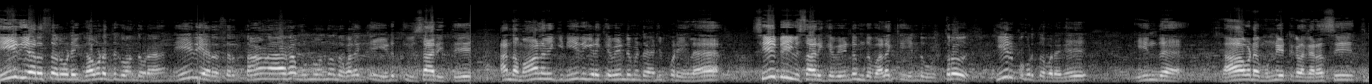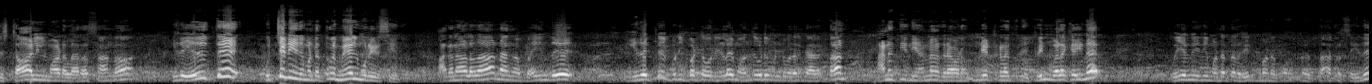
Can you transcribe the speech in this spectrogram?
நீதியரசருடைய கவனத்துக்கு வந்தவுடன் நீதியரசர் தானாக முன் வந்து அந்த வழக்கை எடுத்து விசாரித்து அந்த மாணவிக்கு நீதி கிடைக்க வேண்டும் என்ற அடிப்படையில் சிபிஐ விசாரிக்க வேண்டும் இந்த வழக்கை என்று உத்தரவு தீர்ப்பு கொடுத்த பிறகு இந்த திராவிட முன்னேற்ற கழக அரசு திரு ஸ்டாலின் மாடல் அரசாங்கம் இதை எதிர்த்து உச்சநீதிமன்றத்தில் மேல்முறையீடு செய்தது. அதனாலதான் நாங்கள் பயந்து இதற்கு இப்படிப்பட்ட ஒரு நிலை வந்துவிடும் என்பதற்காகத்தான் அனைத்து இந்திய அண்ணா திராவிட முன்னேற்ற கழகத்தின் பின் வழக்கறிஞர் உயர்நீதிமன்றத்தில் ரீட் பண்ண தாக்கல் செய்து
